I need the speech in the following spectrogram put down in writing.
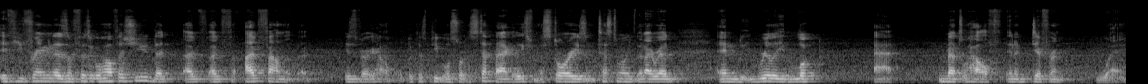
if you frame it as a physical health issue, that I've, I've, I've found that that is very helpful because people sort of step back, at least from the stories and testimonies that I read, and really look at mental health in a different way.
